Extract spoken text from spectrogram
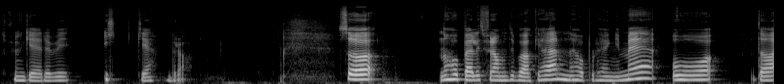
så fungerer vi ikke bra. Så nå hopper jeg litt fram og tilbake her, men jeg håper du henger med. Og da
